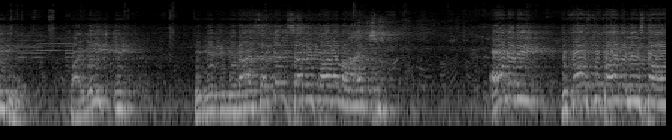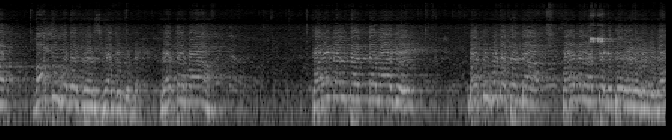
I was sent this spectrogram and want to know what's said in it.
ಐದು ಐದು five eight in into the second semi-final match. Already, the first finalist are ಮಾತುಕತೆ ಫ್ರೆಂಡ್ಸ್ ಮಾತುಕತೆ ಪ್ರಥಮ ಫೈನಲ್ ತಂಡವಾಗಿ ಮಾತುಕತೆ ತಂಡ ಫೈನಲ್ ಹಂತಕ್ಕೆ ತೇರ್ಗಡೆಗೊಂಡಿದೆ.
